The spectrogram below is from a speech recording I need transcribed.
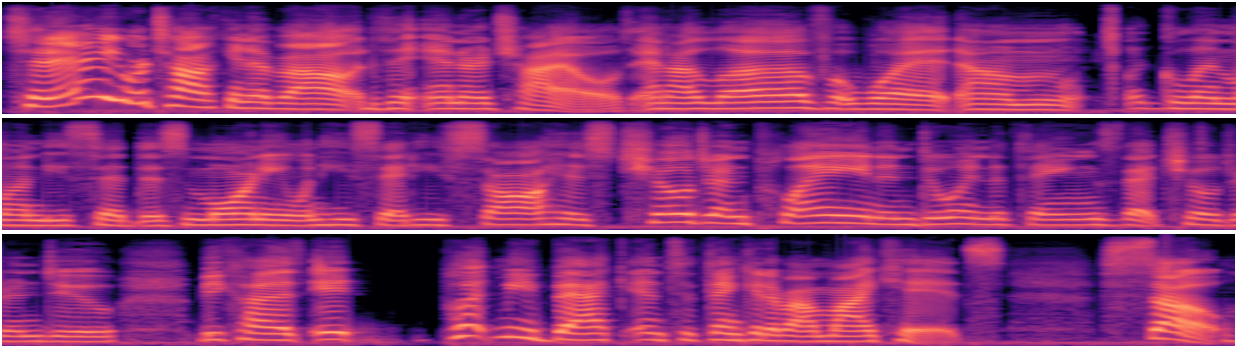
Today, we're talking about the inner child. And I love what um, Glenn Lundy said this morning when he said he saw his children playing and doing the things that children do because it put me back into thinking about my kids. So,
